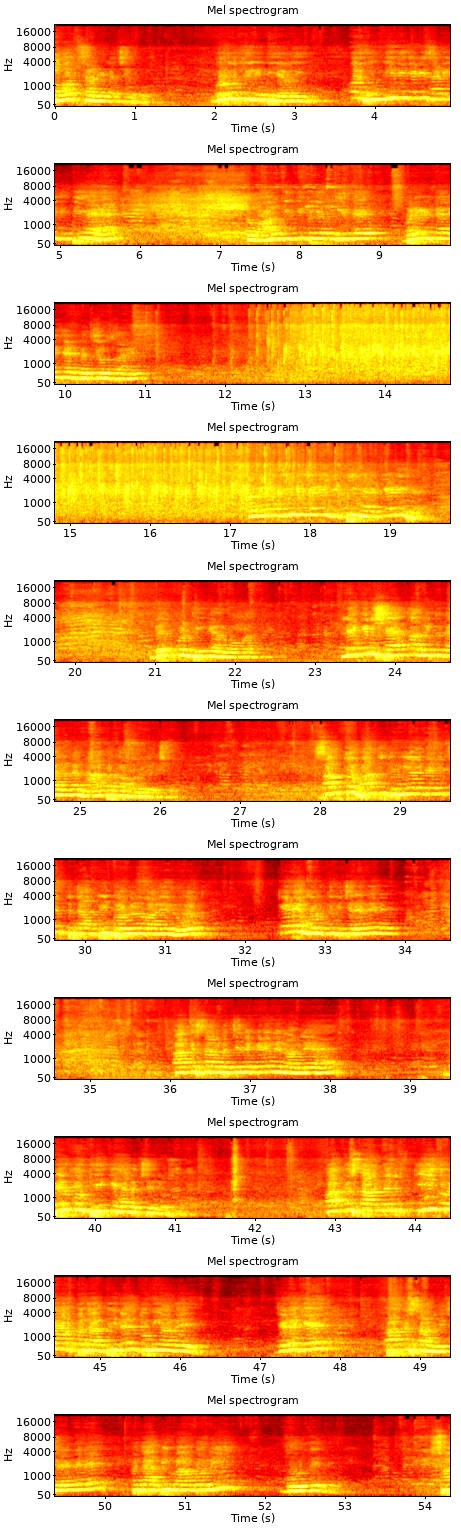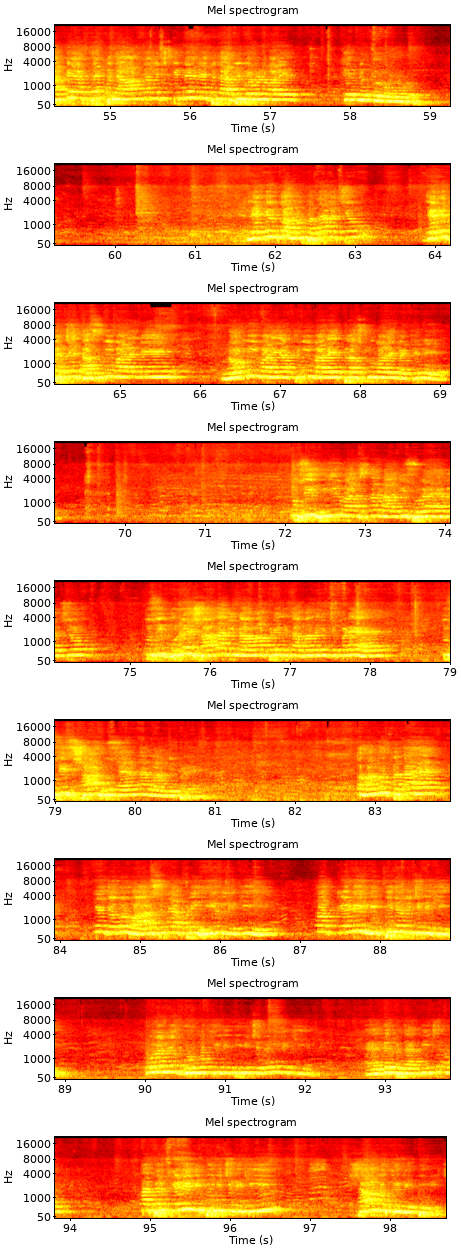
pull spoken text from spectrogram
ਬਹੁਤ ਸਾਰੇ ਬੱਚੇ ਹੋ। ਗੁਰਮੁਖੀ ਲਿਪੀ ਹੈ ਉਹਦੀ। ਔਰ ਹਿੰਦੀ ਦੀ ਜਿਹੜੀ ਸਾਡੀ ਲਿਪੀ ਹੈ ਕਮਾਲ ਕੀਤੀ ਪਈ ਹੈ ਤੁਸੀਂ ਤੇ। ਬੜੇ ਇੰਟੈਲੀਜੈਂਟ ਬੱਚੇ ਹੋ ਸਾਰੇ। ਅੰਗਰੇਜ਼ੀ ਦੀ ਜਿਹੜੀ ਲਿਪੀ ਹੈ, ਕਿਹੜੀ ਹੈ? ਬਿਲਕੁਲ ਠੀਕ ਹੈ ਰੋਮਨ ਲੇਕਿਨ ਸ਼ਾਇਦ ਤੁਹਾਨੂੰ ਇੱਕ ਗੱਲ ਦਾ ਨਾਂ ਪਤਾ ਹੋਵੇ ਬੱਚਿਓ ਸਭ ਤੋਂ ਵੱਧ ਦੁਨੀਆ ਦੇ ਵਿੱਚ ਪੰਜਾਬੀ ਬੋਲਣ ਵਾਲੇ ਲੋਕ ਕਿਹੜੇ ਮੁਲਕ ਵਿੱਚ ਰਹਿੰਦੇ ਨੇ? ਪਾਕਿਸਤਾਨ ਬੱਚੇ ਨੇ ਕਿਹੜੇ ਨੇ ਨਾਮ ਲਿਆ ਹੈ? ਬਿਲਕੁਲ ਠੀਕ ਕਿਹਾ ਬੱਚੇ ਨੇ ਉਸਨੇ। ਪਾਕਿਸਤਾਨ ਦੇ ਵਿੱਚ 30 ਕਰੋੜ ਪੰਜਾਬੀ ਨੇ ਦੁਨੀਆ ਦੇ? ਜਿਹੜੇ ਕਿ ਪਾਕਿਸਤਾਨ ਵਿੱਚ ਰਹਿੰਦੇ ਨੇ, ਪੰਜਾਬੀ ਮਾਂ ਬੋਲੀ ਬੋਲਦੇ ਨੇ। ਸਾਡੇ ਇੱਥੇ ਪੰਜਾਬ ਦੇ ਵਿੱਚ ਕਿੰਨੇ ਨੇ ਪੰਜਾਬੀ ਬੋਲਣ ਵਾਲੇ? 3 ਕਰੋੜ। ਲੇਕਿਨ ਤੁਹਾਨੂੰ ਪਤਾ ਬੱਚਿਓ, ਜਿਹੜੇ ਬੱਚੇ 10ਵੀਂ ਵਾਲੇ ਨੇ 9ਵੀਂ ਵਾਲੇ 8ਵੀਂ ਵਾਲੇ ਪਲੱਸ 2 ਵਾਲੇ ਬੈਠੇ ਨੇ, ਤੁਸੀਂ ਹੀਰ ਵਾਰਸ ਦਾ ਨਾਮ ਵੀ ਸੁਣਿਆ ਹੈ ਬੱਚਿਓ? ਬੁੱਲੇ ਸ਼ਾਹ ਦਾ ਵੀ ਨਾਮ ਆਪਣੀ ਕਿਤਾਬਾਂ ਦੇ ਵਿੱਚ ਪੜ੍ਹਿਆ ਹੈ। ਤੁਸੀਂ ਸ਼ਾਹ ਹੁਸੈਨ ਦਾ ਨਾਮ ਵੀ ਪੜ੍ਹਿਆ ਤੁਹਾਨੂੰ ਪਤਾ ਹੈ ਕਿ ਜਦੋਂ ਵਾਰਿਸ ਨੇ ਆਪਣੀ ਹੀਰ ਲਿਖੀ, ਤਾਂ ਕਿਹੜੀ ਲਿਪੀ ਦੇ ਵਿੱਚ ਲਿਖੀ? ਉਹਨਾਂ ਨੇ ਗੁਰਮੁਖੀ ਲਿਪੀ ਵਿੱਚ ਨਹੀਂ ਲਿਖੀ। ਹੈ ਤੇ ਪੰਜਾਬੀ ਚ ਹੋ। ਤਾਂ ਫਿਰ ਕਿਹੜੀ ਲਿਪੀ ਵਿੱਚ ਲਿਖੀ? ਸ਼ਾਹਮੁਖੀ ਲਿਪੀ ਵਿੱਚ।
